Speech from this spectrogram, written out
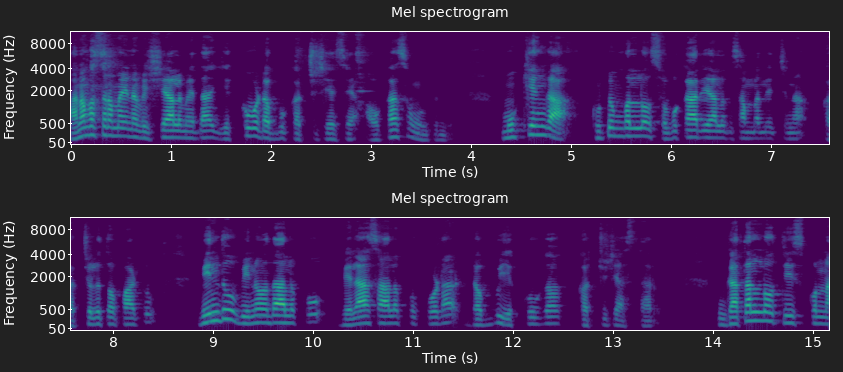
అనవసరమైన విషయాల మీద ఎక్కువ డబ్బు ఖర్చు చేసే అవకాశం ఉంటుంది. ముఖ్యంగా కుటుంబంలో శుభకార్యాలకు సంబంధించిన ఖర్చులతో పాటు విందు వినోదాలకు విలాసాలకు కూడా డబ్బు ఎక్కువగా ఖర్చు చేస్తారు. గతంలో తీసుకున్న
